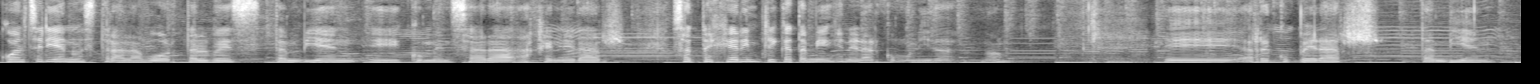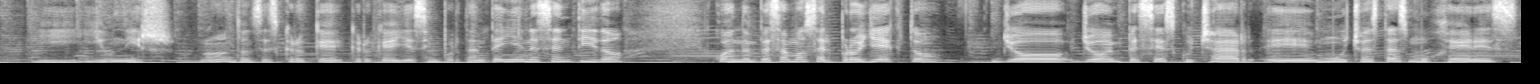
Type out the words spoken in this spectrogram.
¿cuál sería nuestra labor? Tal vez también eh, comenzar a, generar, o sea, tejer implica también generar comunidad, ¿no? Eh, a recuperar también y, y unir, ¿no? Entonces creo que, creo que ahí es importante. Y en ese sentido, cuando empezamos el proyecto, yo, yo empecé a escuchar eh, mucho a estas mujeres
